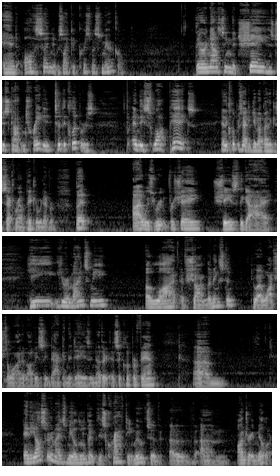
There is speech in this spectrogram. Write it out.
and all of a sudden it was like a Christmas miracle. They're announcing that Shai has just gotten traded to the Clippers, and they swap picks and the Clippers had to give up, I think, a second round pick or whatever. But I was rooting for Shai. Shai's the guy. He he reminds me a lot of Shaun Livingston, who I watched a lot of, obviously back in the day as another as a Clipper fan. Um, and he also reminds me a little bit with his crafty moves of of um, Andre Miller,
